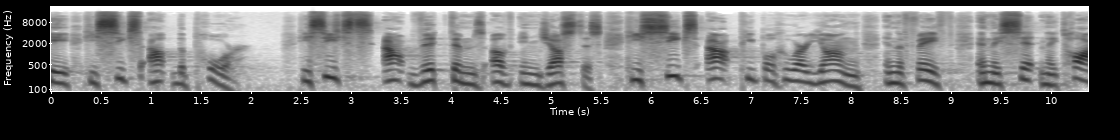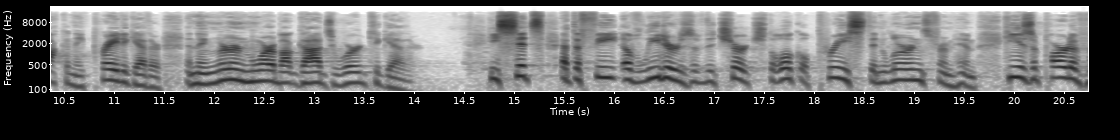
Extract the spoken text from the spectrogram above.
He, he seeks out the poor. He seeks out victims of injustice. He seeks out people who are young in the faith and they sit and they talk and they pray together and they learn more about God's word together. He sits at the feet of leaders of the church, the local priest, and learns from him. He is a part of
